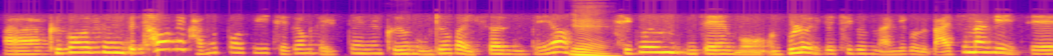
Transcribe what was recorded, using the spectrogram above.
아 그것은 이제 처음에 간호법이 제정될 때는 그런 우려가 있었는데요. 예. 지금 이제 뭐 물론 이제 지금 아니고 마지막에 이제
